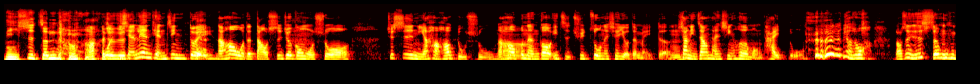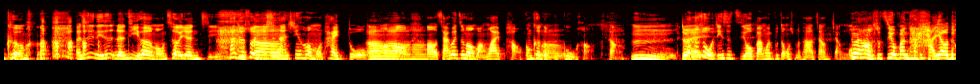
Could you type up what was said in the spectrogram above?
你是真的吗？我以前练田径队，然后我的导师就跟我说。就是你要好好读书，然后不能够一直去做那些有的没的。嗯、像你这样男性荷尔蒙太多，我想说，老师你是生物科吗？还是你是人体荷尔蒙测验机？他就说你就是男性荷尔蒙太多，嗯、然后哦、呃、才会这么往外跑，功课都不顾好。这样，嗯，对。但那时候我已经是资优班，我也不懂为什么他要这样讲我。对啊，我说资优班他还要多，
